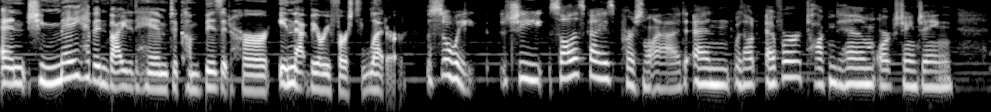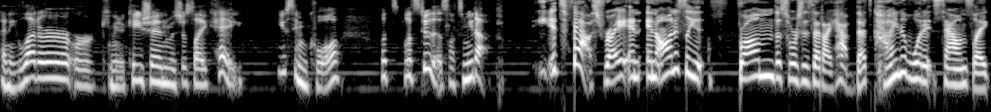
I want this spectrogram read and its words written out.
and she may have invited him to come visit her in that very first letter. So, wait, she saw this guy's personal ad and without ever talking to him or exchanging any letter or communication was just like, "Hey, you seem cool. Let's let's do this. Let's meet up." It's fast, right? And and honestly, from the sources that I have, that's kind of what it sounds like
